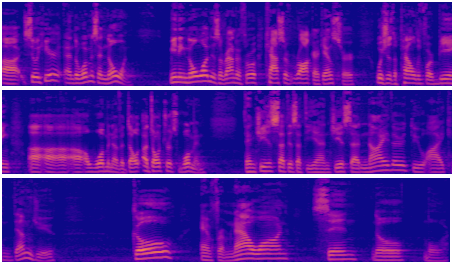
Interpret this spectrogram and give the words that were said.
uh, still here, and the woman said, no one. Meaning no one is around to throw, cast a rock against her, which is the penalty for being uh, a, a, woman of adult, adulterous woman. Then Jesus said this at the end. Jesus said, Neither do I condemn you. Go and from now on sin no more.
